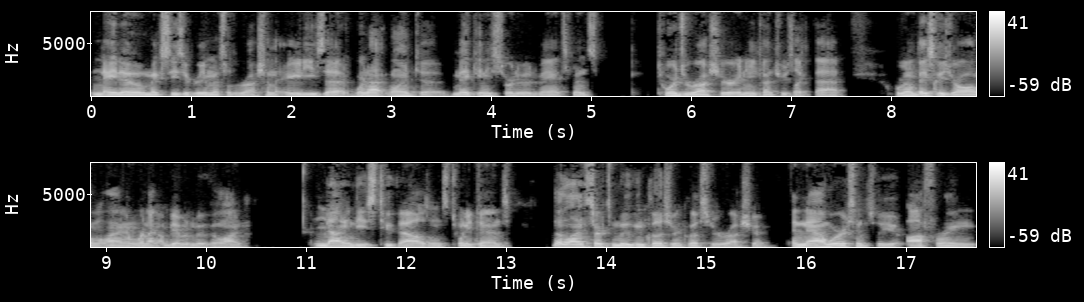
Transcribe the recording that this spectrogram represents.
NATO makes these agreements with Russia in the 80s that we're not going to make any sort of advancements towards Russia or any countries like that we're going to basically draw a line and we're not going to be able to move the line. 90s, 2000s, 2010s, the line starts moving closer and closer to Russia. And now we're essentially offering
